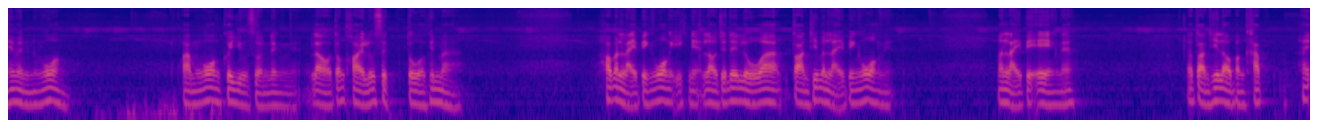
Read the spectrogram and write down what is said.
ให้มันง่วง ความง่วงก็อยู่ส่วนหนึ่งเนี่ยเราต้องคอยรู้สึกตัวขึ้นมา เพราะมันไหลไปง่วงอีกเนี่ย เราจะได้รู้ว่าตอนที่มันไหลไปง่วงเนี่ย มันไหลไปเองนะ แล้วตอนที่เราบังคับให้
